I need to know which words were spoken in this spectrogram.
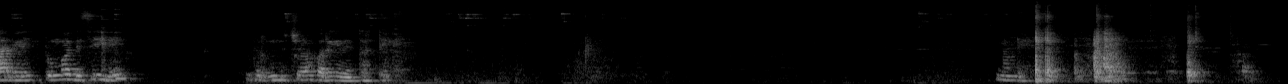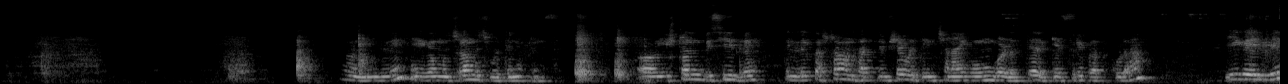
ಆರಲಿ. ತುಂಬ ಬಿಸಿ ಇದೆ. ಇದ್ರ ಮುಚ್ಚಳ ಹೊರಗೆ ತರ್ತೀನಿ. ನೋಡಿ. ನೋಡಿ, ಇಲ್ಲಿ ಈಗ ಮುಚ್ಚಳ ಮುಚ್ಚಿಬಿಡ್ತೀನಿ ಫ್ರೆಂಡ್ಸ್ ಇಷ್ಟೊಂದು ಬಿಸಿ ಇದ್ದರೆ ತಿನ್ಲಿಕ್ಕೆ ಕಷ್ಟ. ಒಂದು ಹತ್ತು ನಿಮಿಷ ಬಿಡ್ತೀನಿ. ಚೆನ್ನಾಗಿ ಹೊಂಗೊಳ್ಳುತ್ತೆ ಅದು ಕೇಸರಿ ಬಾತ್ ಕೂಡ. ಈಗ ಇಲ್ಲಿ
